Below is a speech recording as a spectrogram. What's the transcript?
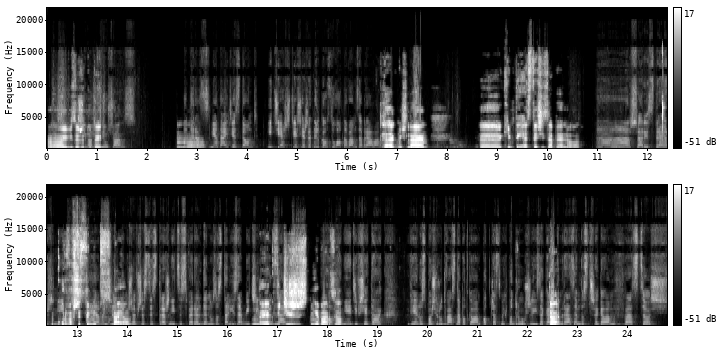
Oj, widzę, że tutaj... A No, teraz zmiatajcie stąd i cieszcie się, że tylko złoto wam zabrałam. tak myślałem. Ej, kim ty jesteś, Izabelo? Szary strażnik. No kurwa, wszyscy mnie tu znają. że wszyscy strażnicy z Fereldenu zostali zabici No lub jak wygnani. widzisz, nie bardzo. Och, nie dziw się tak. Wielu spośród was napotkałam podczas mych podróży i za każdym Tak? razem dostrzegałam w was coś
